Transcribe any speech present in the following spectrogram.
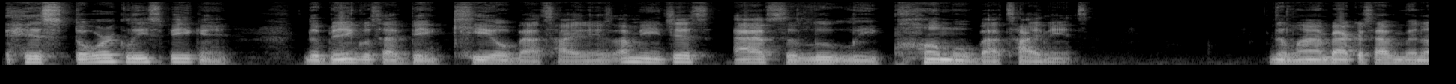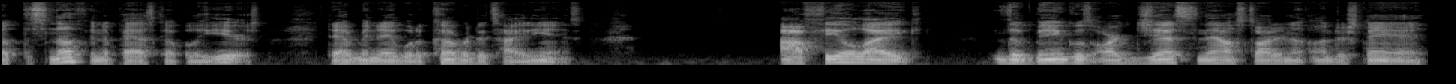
historically speaking, the Bengals have been killed by tight ends. I mean, just absolutely pummeled by tight ends. The linebackers haven't been up to snuff in the past couple of years. They haven't been able to cover the tight ends. I feel like the Bengals are just now starting to understand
